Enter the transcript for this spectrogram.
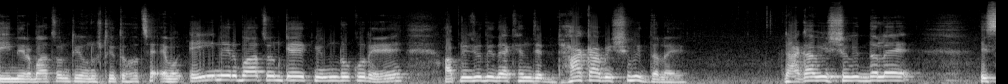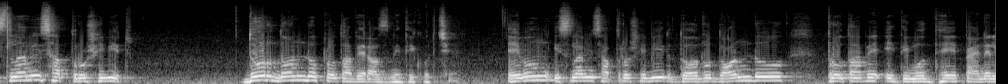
এই নির্বাচনটি অনুষ্ঠিত হচ্ছে এবং এই নির্বাচনকে কেন্দ্র করে আপনি যদি দেখেন যে ঢাকা বিশ্ববিদ্যালয়ে ঢাকা বিশ্ববিদ্যালয়ে ইসলামী ছাত্র শিবির দোরদণ্ড প্রতাপে রাজনীতি করছে। এবং ইসলামী ছাত্র শিবির দোরদণ্ড প্রতাপে ইতিমধ্যে প্যানেল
